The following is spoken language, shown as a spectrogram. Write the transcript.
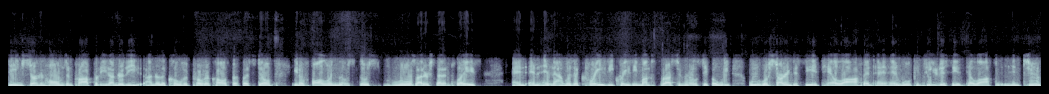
seeing certain homes and properties under the under the COVID protocols, but but still, you know, following those those rules that are set in place. And, and and that was a crazy, crazy month for us in real estate. But we, we we're starting to see it tail off, and, and, and we'll continue to see it tail off into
